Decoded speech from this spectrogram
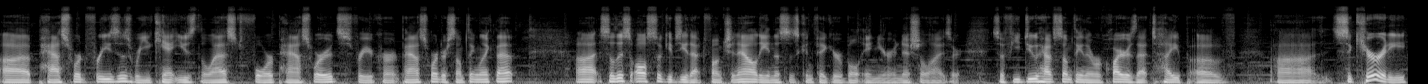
uh, password freezes where you can't use the last four passwords for your current password or something like that. Uh, so this also gives you that functionality and this is configurable in your initializer. So if you do have something that requires that type of uh, security,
